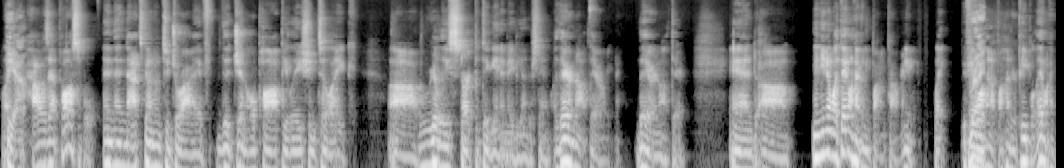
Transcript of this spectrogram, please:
Like, yeah. how is that possible? And then that's going to drive the general population to like, uh, really start to dig in and maybe understand why they're not there right now. They are not there. And, uh, and you know what? They don't have any buying power anyway. Like if you're right. up 100 people, they don't have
